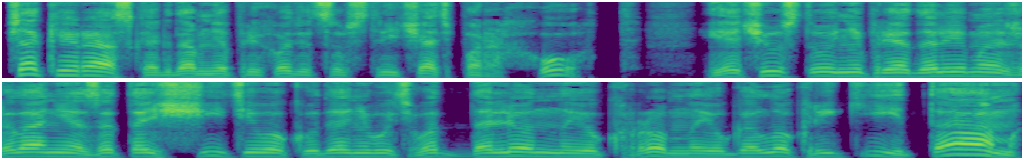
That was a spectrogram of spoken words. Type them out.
Всякий раз, когда мне приходится встречать пароход, я чувствую непреодолимое желание затащить его куда-нибудь в отдаленный укромный уголок реки, и там,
